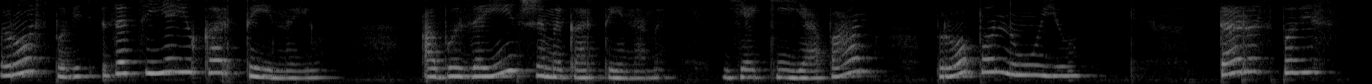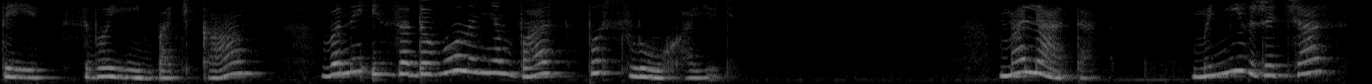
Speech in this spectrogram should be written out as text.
розповідь за цією картиною або за іншими картинами, які я вам пропоную, та розповісти своїм батькам. Вони із задоволенням вас послухають. Малята, мені вже час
